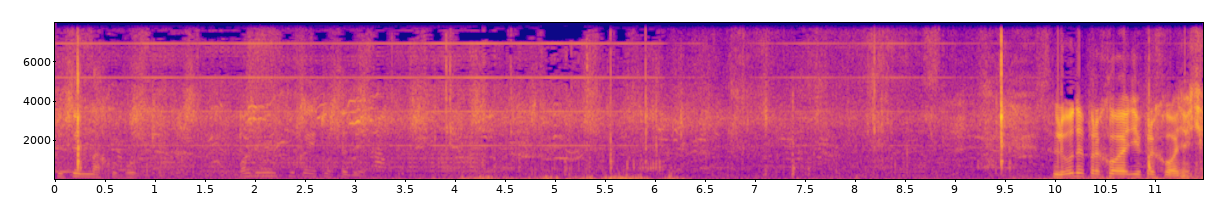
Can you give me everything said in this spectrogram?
Піти нахуй будки. Може він сука і тут сидить. Люди приходять і приходять.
